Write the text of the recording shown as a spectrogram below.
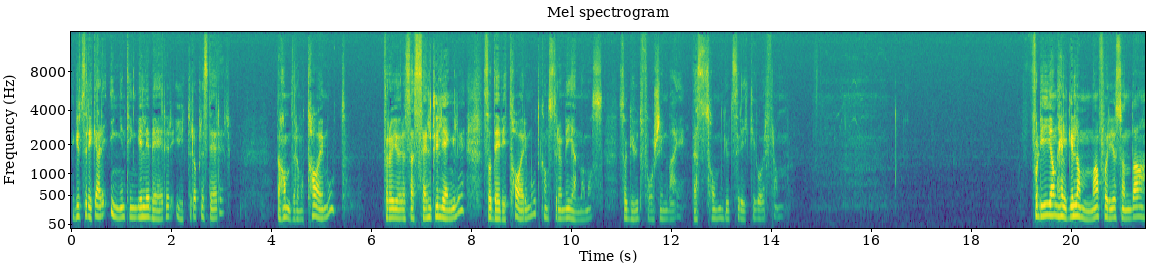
I Guds rike er det ingenting vi leverer, yter og presterer. Det handler om å ta imot for å gjøre seg selv tilgjengelig, så det vi tar imot, kan strømme gjennom oss, så Gud får sin vei. Det er sånn Guds rike går fram. Fordi Jan Helge landa forrige søndag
